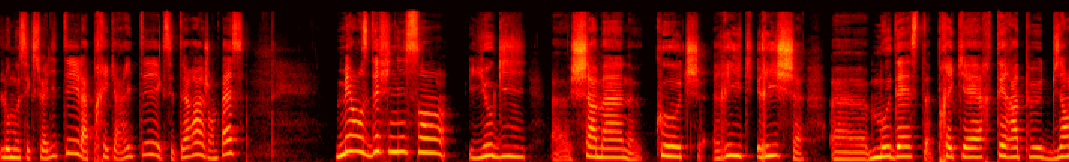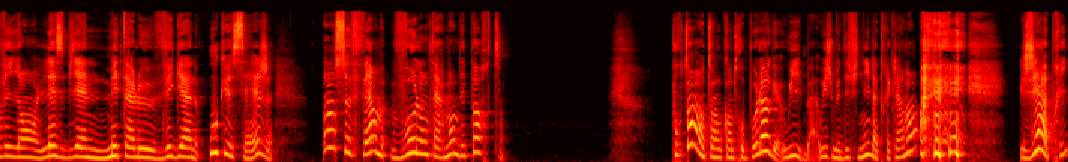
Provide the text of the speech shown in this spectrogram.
l'homosexualité, la précarité, etc., j'en passe, mais en se définissant yogi, euh, chaman, coach, riche, euh, modeste, précaire, thérapeute, bienveillant, lesbienne, métalleux, vegan ou que sais-je, on se ferme volontairement des portes. Pourtant, en tant qu'anthropologue, oui, bah oui, je me définis là très clairement, j'ai appris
